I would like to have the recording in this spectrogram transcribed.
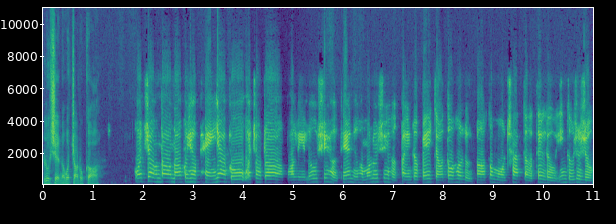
lúc sửa nó mới cho được có. Ở trong đó nó có hiệp hành gia cô ở trong đó bỏ lì lô xe hở thế nữa không lô xe hở bánh đó bây giờ tôi hơi lũ nó tôi muốn cho tới tên lũ in tôi rồi rồi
